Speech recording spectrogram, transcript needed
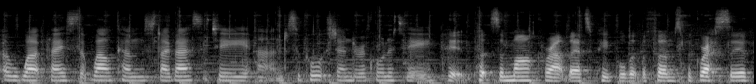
a workplace that welcomes diversity and supports gender equality. It puts a marker out there to people that the firm's progressive,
